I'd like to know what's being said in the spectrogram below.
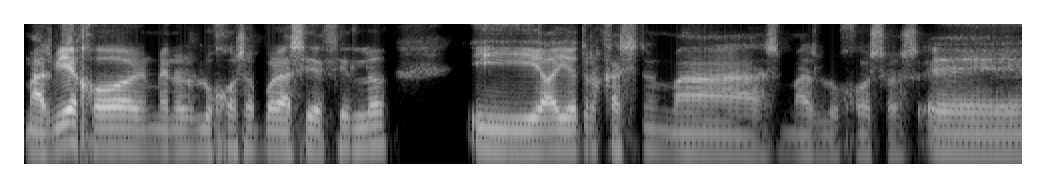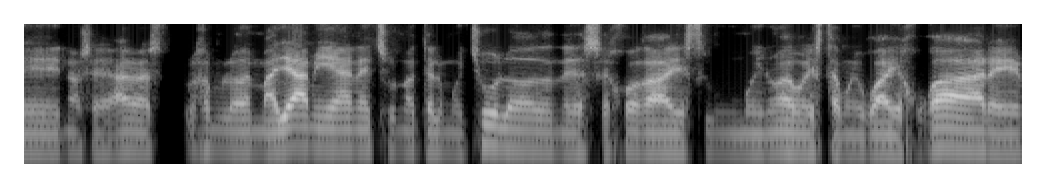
más viejo, menos lujoso, por así decirlo, y hay otros casinos más, más lujosos. Eh, no sé, ahora, por ejemplo, en Miami han hecho un hotel muy chulo donde se juega y es muy nuevo y está muy guay jugar. Eh,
